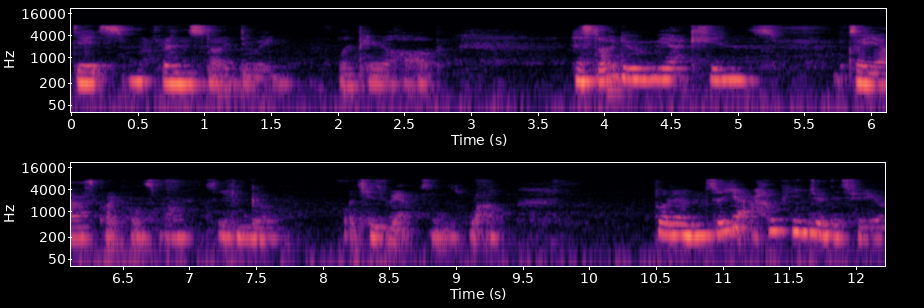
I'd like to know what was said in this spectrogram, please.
updates. My friends started doing Imperial Harp. They started doing reactions. So yeah, that's quite cool as well. So you can go watch his reactions as well. But um, so yeah, I hope you enjoyed this video.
